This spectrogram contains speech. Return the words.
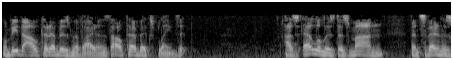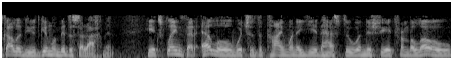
Und wie der Alte Rebbe is mevairen, the Alte Rebbe explains it. As Elul is des man, when Sveren is galad yud gimel midas arachmim. He explains that Elul, which is the time when a yid has to initiate from below,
